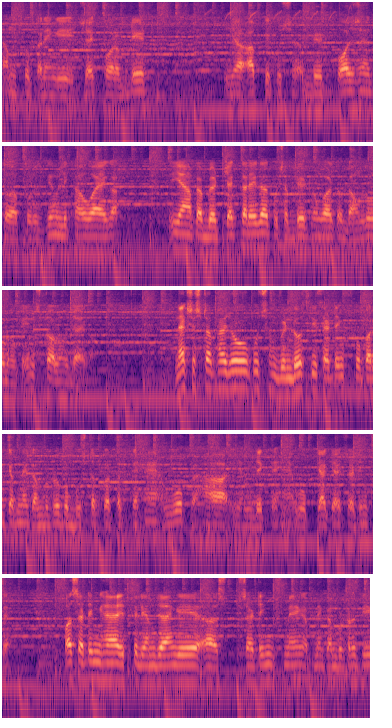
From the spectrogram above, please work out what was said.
हम उसको करेंगे चेक फॉर अपडेट या आपके कुछ अपडेट पॉज हैं तो आपको रिज्यूम लिखा हुआ आएगा। तो यहाँ पर अपडेट चेक करेगा। कुछ अपडेट होगा तो डाउनलोड होकर इंस्टॉल हो जाएगा। नेक्स्ट स्टेप है जो कुछ हम विंडोज़ की सेटिंग्स को करके अपने कंप्यूटर को बूस्टअप कर सकते हैं, वो कहा हम देखते हैं, वो क्या क्या सेटिंग्स है। फ़र्स्ट सेटिंग है, इसके लिए हम जाएँगे सेटिंग्स में अपने कंप्यूटर की,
